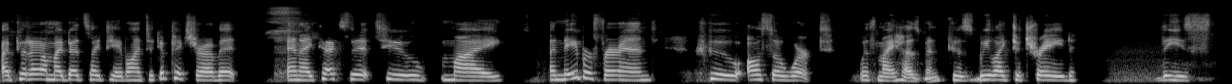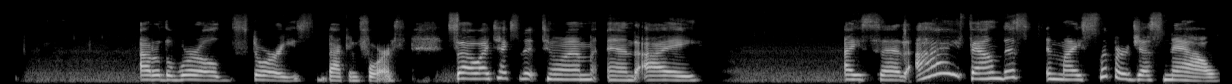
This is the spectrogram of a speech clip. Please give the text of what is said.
I put it on my bedside table. I took a picture of it and I texted it to my a neighbor friend who also worked with my husband because we like to trade these out of the world stories back and forth. So I texted it to him and I I said, I found this in my slipper just now.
